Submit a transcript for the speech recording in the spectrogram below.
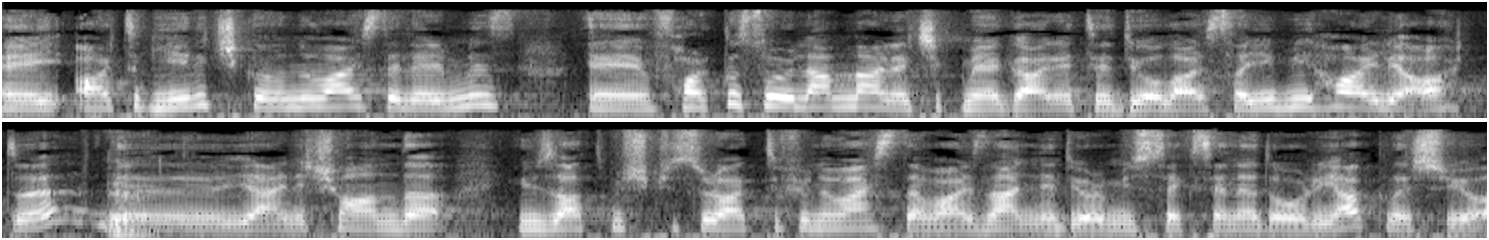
Ee, artık yeni çıkan üniversitelerimiz e, farklı söylemlerle çıkmaya gayret ediyorlar. Sayı bir hayli arttı. Evet. Ee, yani şu anda 160 küsur aktif üniversite var zannediyorum. 180'e doğru yaklaşıyor.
